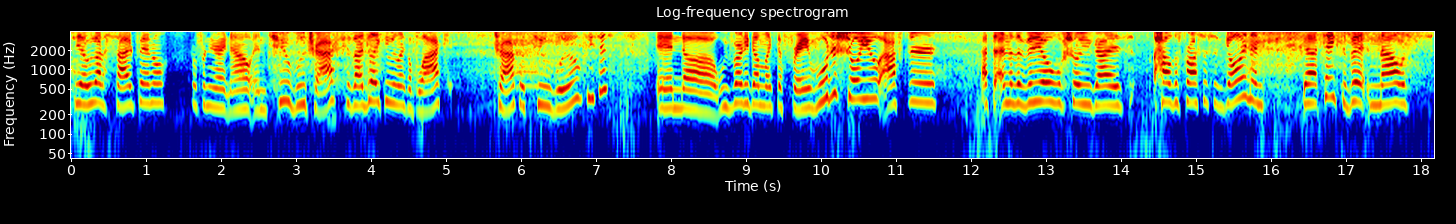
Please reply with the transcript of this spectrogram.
So yeah, we got a side panel we're putting right now and two blue tracks because I'd like doing like a black track with two blue pieces. And uh, we've already done like the frame. We'll just show you after, at the end of the video, we'll show you guys how the process is going and yeah, it takes a bit, and now let's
